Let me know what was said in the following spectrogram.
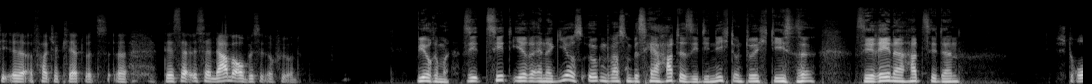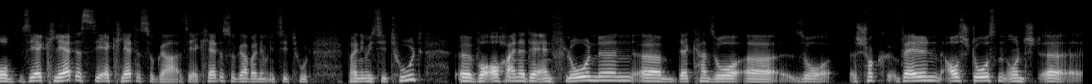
äh, falsch erklärt wird. Äh, deshalb ist der Name auch ein bisschen irreführend. Wie auch immer. Sie zieht ihre Energie aus irgendwas und bisher hatte sie die nicht und durch diese Sirene hat sie dann Strom. Sie erklärt es, sie erklärt es sogar. Sie erklärt es sogar bei dem Institut. Bei dem Institut, äh, wo auch einer der Entflohenen, äh, der kann so, äh, so Schockwellen ausstoßen und äh,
